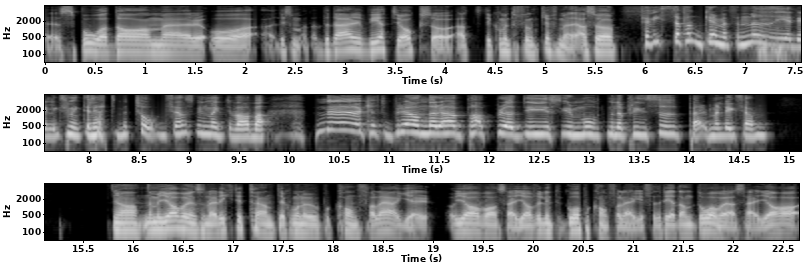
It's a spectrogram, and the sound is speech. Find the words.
eh, spådamer och liksom, det där vet jag också att det kommer inte funka för mig. Alltså, För vissa funkar det, men för mig är det liksom inte rätt metod. Sen så vill man inte vara bara, nej jag kan inte bränna det här pappret, det är emot mina principer. Men liksom, ja, nej men jag var ju en sån där riktigt tönt, jag kommer ihåg på konfaläger och jag var så här, jag vill inte gå på konfaläger för redan då var jag så här, jag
